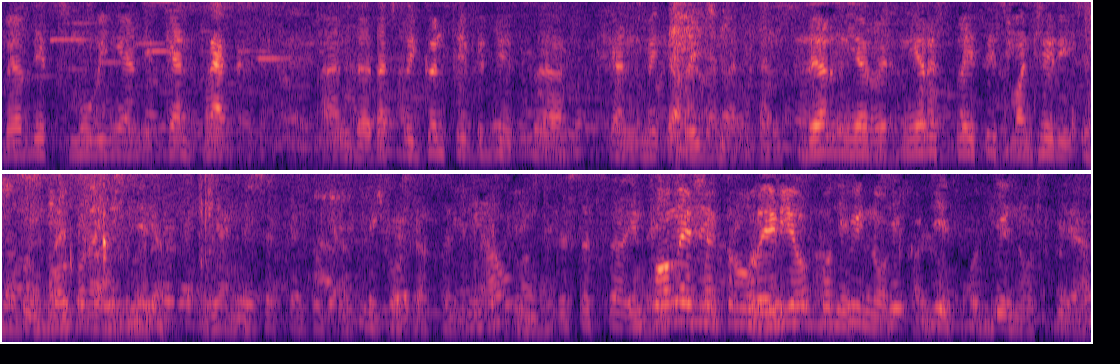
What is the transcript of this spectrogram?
where it's moving and it can track and uh, that frequency if it is uh, can make arrangement their near nearest place is Mancheri now this is uh, information through radio could we note? Yes, could we note. Yeah.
